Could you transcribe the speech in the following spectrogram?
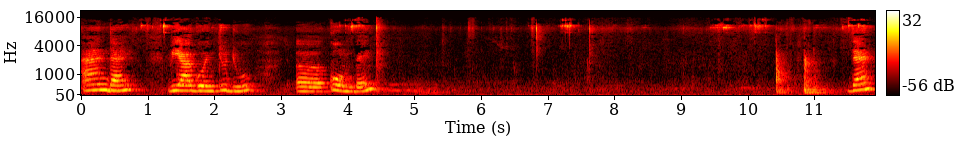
and then we are going to do uh, combing. Then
